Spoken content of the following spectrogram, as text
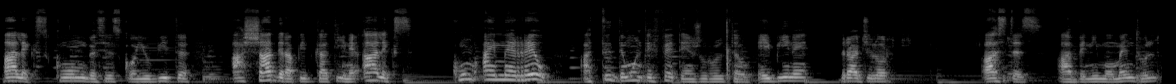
Alex, cum îmi găsesc o iubită așa de rapid ca tine? Alex, cum ai mereu atât de multe fete în jurul tău? Ei bine, dragilor, astăzi a venit momentul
